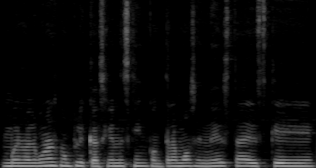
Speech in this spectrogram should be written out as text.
Bueno, algunas complicaciones que encontramos en esta es que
